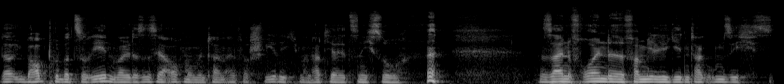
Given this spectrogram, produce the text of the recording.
da überhaupt drüber zu reden, weil das ist ja auch momentan einfach schwierig. Man hat ja jetzt nicht so seine Freunde, Familie jeden Tag um sich,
